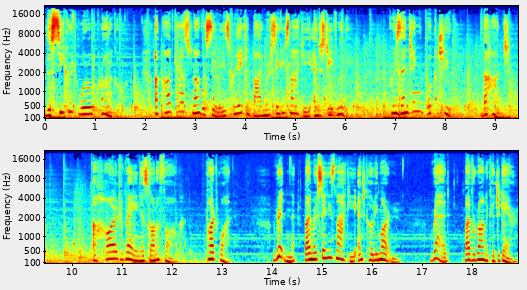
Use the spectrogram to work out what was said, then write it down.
The Secret World Chronicle, a podcast novel series created by Mercedes Lackey and Steve Libbey. Presenting Book 2 The Hunt. A Hard Rain Is Gonna Fall, Part 1. Written by Mercedes Lackey and Cody Martin. Read by Veronica Giguere.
